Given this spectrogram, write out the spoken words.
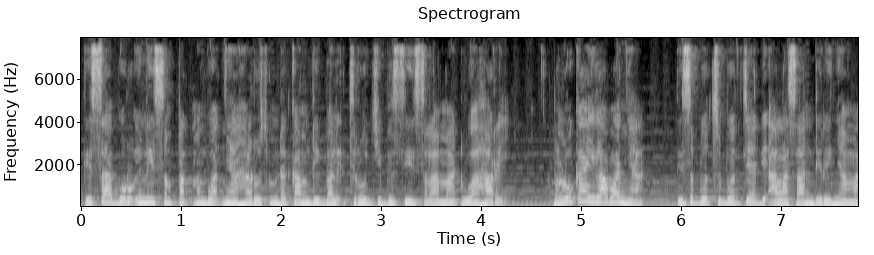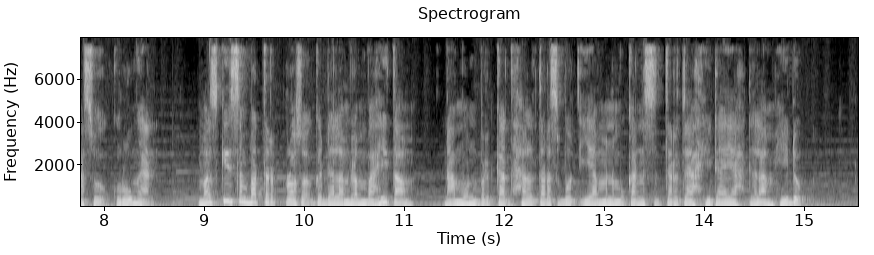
Kisah buruk ini sempat membuatnya harus mendekam di balik jeruji besi selama dua hari. Melukai lawannya disebut-sebut jadi alasan dirinya masuk kurungan. Meski sempat terperosok ke dalam lembah hitam, namun berkat hal tersebut ia menemukan secercah hidayah dalam hidup.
